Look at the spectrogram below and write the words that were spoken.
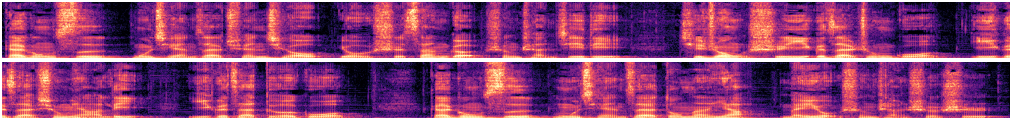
该公司目前在全球有十三个生产基地，其中十一个在中国，一个在匈牙利，一个在德国。该公司目前在东南亚没有生产设施。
